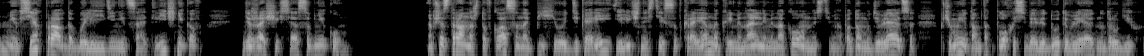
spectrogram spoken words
Не у всех, правда, были единицы отличников, держащихся особняком. Вообще странно, что в классы напихивают дикарей и личностей с откровенно криминальными наклонностями, а потом удивляются, почему они там так плохо себя ведут и влияют на других.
